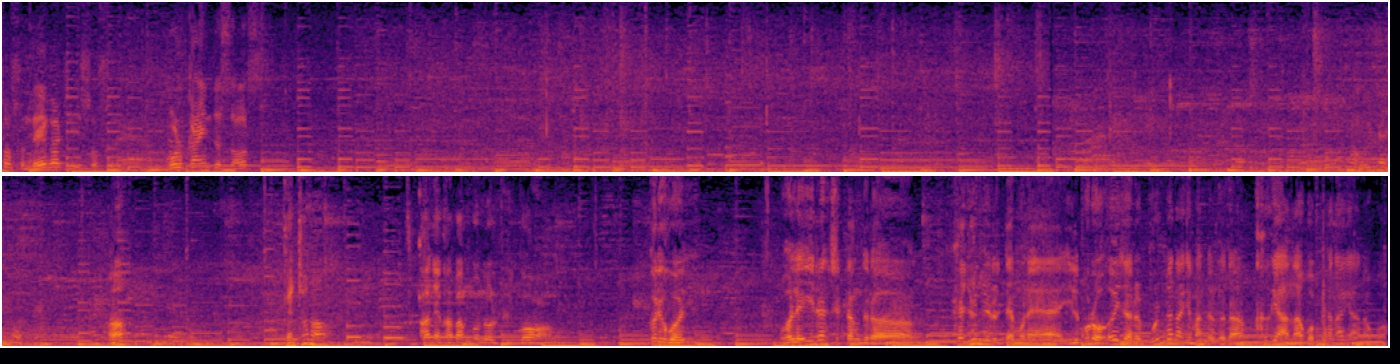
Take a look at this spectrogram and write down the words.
소스 네 가지 소스네 올 카인드 소스 어? 괜찮아. 안에 수 있고. 그리고 원래 이런 식당들은 해준일 때문에 일부러 의자를 불편하게 만들거든. 크게 안 하고 편하게 안 하고.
